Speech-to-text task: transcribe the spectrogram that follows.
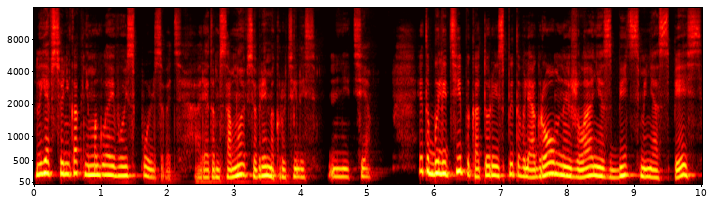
Но я все никак не могла его использовать, а рядом со мной все время крутились не те. Это были типы, которые испытывали огромное желание сбить с меня спесь,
